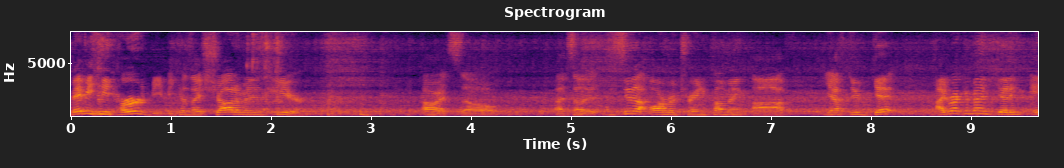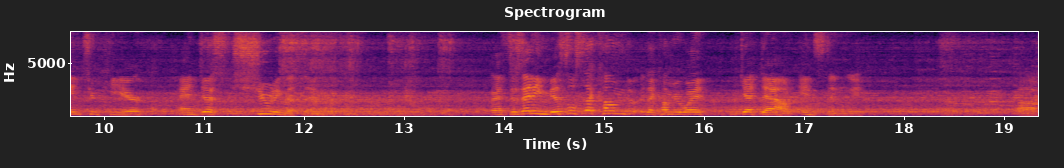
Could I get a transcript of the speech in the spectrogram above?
Maybe he heard me because I shot him in his ear. Alright, so... Uh, so, you see that armored train coming? Uh, you have to get... I'd recommend getting into here and just shooting the thing. If there's any missiles that come that come your way, get down instantly. Uh,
